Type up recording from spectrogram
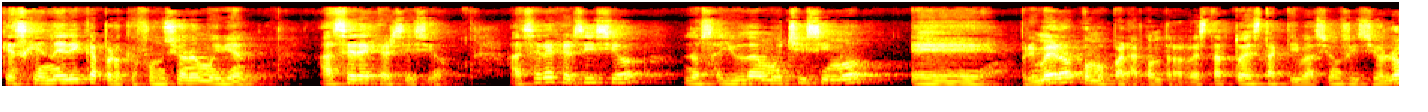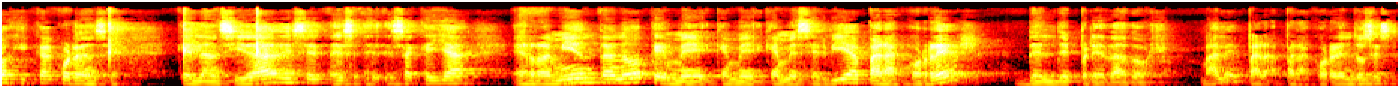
que es genérica pero que funciona muy bien. Hacer ejercicio. Hacer ejercicio nos ayuda muchísimo, eh, primero como para contrarrestar toda esta activación fisiológica. Acuérdense, que la ansiedad es, es, aquella herramienta ¿no? que, me, que, me, que, me, servía para correr del depredador, ¿vale? Para, para correr. Entonces,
